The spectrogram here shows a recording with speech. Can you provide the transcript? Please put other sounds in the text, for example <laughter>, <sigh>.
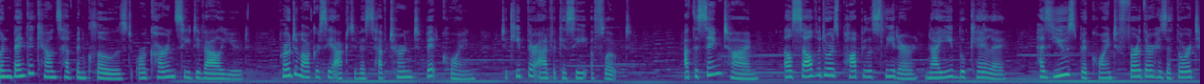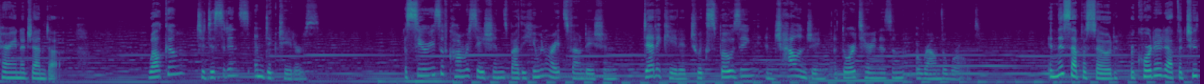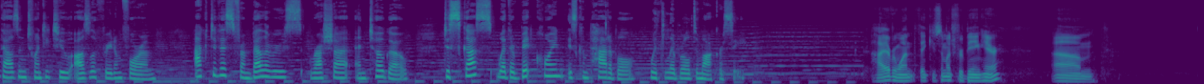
When bank accounts have been closed or currency devalued, pro democracy activists have turned to Bitcoin to keep their advocacy afloat. At the same time, El Salvador's populist leader, Nayib Bukele, has used Bitcoin to further his authoritarian agenda. Welcome to Dissidents and Dictators, a series of conversations by the Human Rights Foundation dedicated to exposing and challenging authoritarianism around the world. In this episode, recorded at the 2022 Oslo Freedom Forum, activists from Belarus, Russia, and Togo discuss whether Bitcoin is compatible with liberal democracy. Hi, everyone. Thank you so much for being here. Um,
